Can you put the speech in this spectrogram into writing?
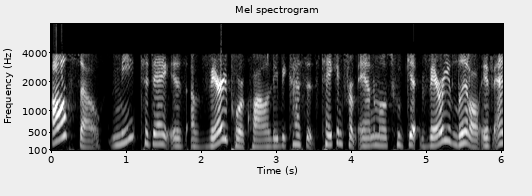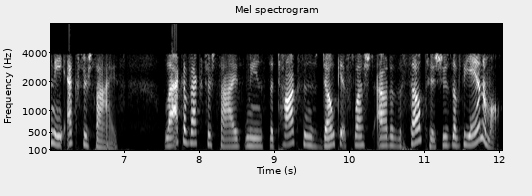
Also, meat today is of very poor quality because it's taken from animals who get very little, if any, exercise. Lack of exercise means the toxins don't get flushed out of the cell tissues of the animal.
